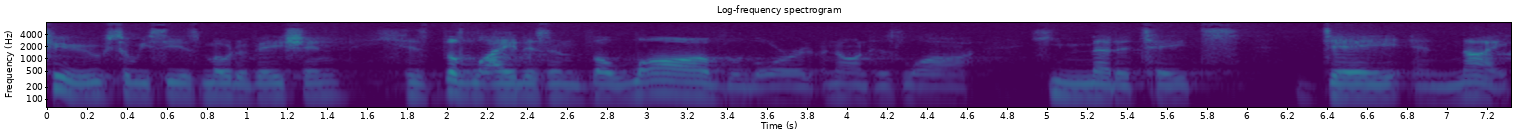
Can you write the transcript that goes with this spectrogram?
2. So we see his motivation. His delight is in the law of the Lord, and on his law he meditates day and night.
